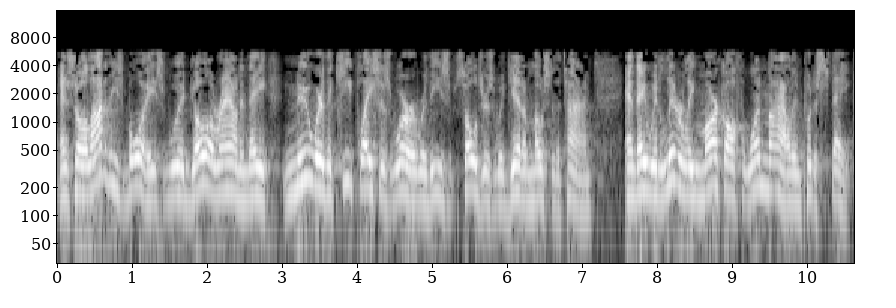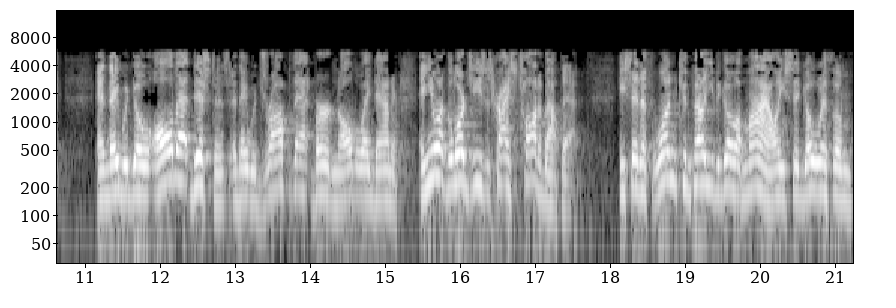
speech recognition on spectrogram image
And so a lot of these boys would go around and they knew where the key places were where these soldiers would get them most of the time. And they would literally mark off one mile and put a stake. And they would go all that distance and they would drop that burden all the way down there. And you know what? The Lord Jesus Christ taught about that. He said, if one compel you to go a mile, he said, go with them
